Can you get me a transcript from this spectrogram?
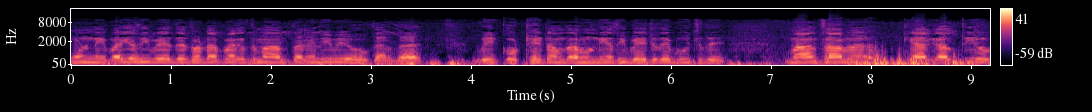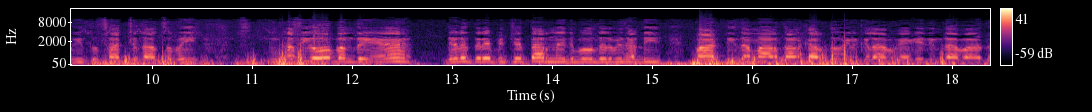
ਹੁਣ ਨਹੀਂ ਬਾਈ, ਅਸੀਂ ਵੇਚਦੇ ਤੁਹਾਡਾ ਭਗਤ ਮਾਨ, ਤਾਂ ਕਹਿੰਦੀ ਵੀ ਉਹ ਕਰਦਾ ਵੀ ਕੋਠੇ ਢਾਉਂਦਾ, ਹੁਣ ਨਹੀਂ ਅਸੀਂ ਵੇਚਦੇ, ਬੂਚਦੇ। ਮਾਨ ਸਾਹਿਬ ਕਿਆ ਗਲਤੀ ਹੋ ਗਈ ਤੂੰ ਸੱਚ ਦੱਸ ਬਈ। ਅਸੀਂ ਉਹ ਬੰਦੇ ਆ ਜਿਹੜੇ ਤੇਰੇ ਪਿੱਛੇ ਧਰਨੇ 'ਚ ਬੋਲਦੇ ਨੇ ਵੀ ਸਾਡੀ ਪਾਰਟੀ ਦਾ ਮਾਨਦਾਨ ਕਰ ਦੋ ਇਨਕਲਾਬ ਕਹਿ ਕੇ ਜਿੰਦਾਬਾਦ।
